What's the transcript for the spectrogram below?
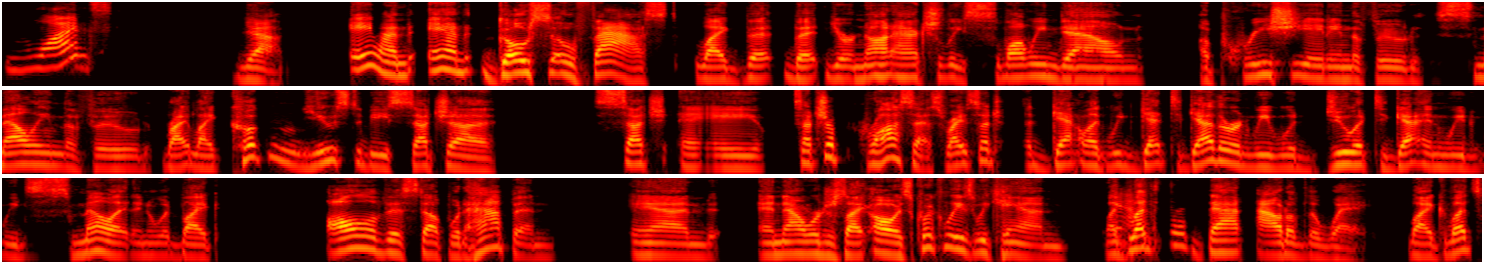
what? Yeah. And and go so fast like that that you're not mm-hmm. actually slowing mm-hmm. down, appreciating the food, smelling the food, right? Like cooking used to be such a such a such a process, right? Such a get like we'd get together and we would do it together and we'd we'd smell it and it would like all of this stuff would happen. And and now we're just like, oh, as quickly as we can, like Yeah. let's get that out of the way. Like let's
